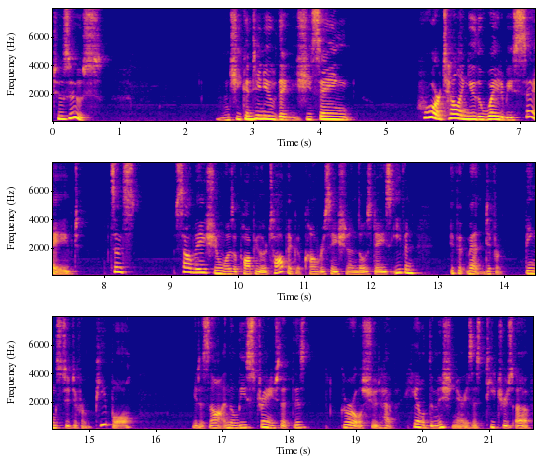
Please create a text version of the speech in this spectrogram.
to Zeus. And she continued that she's saying, Who are telling you the way to be saved? Since salvation was a popular topic of conversation in those days, even if it meant different things to different people, it is not in the least strange that this girl should have hailed the missionaries as teachers of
